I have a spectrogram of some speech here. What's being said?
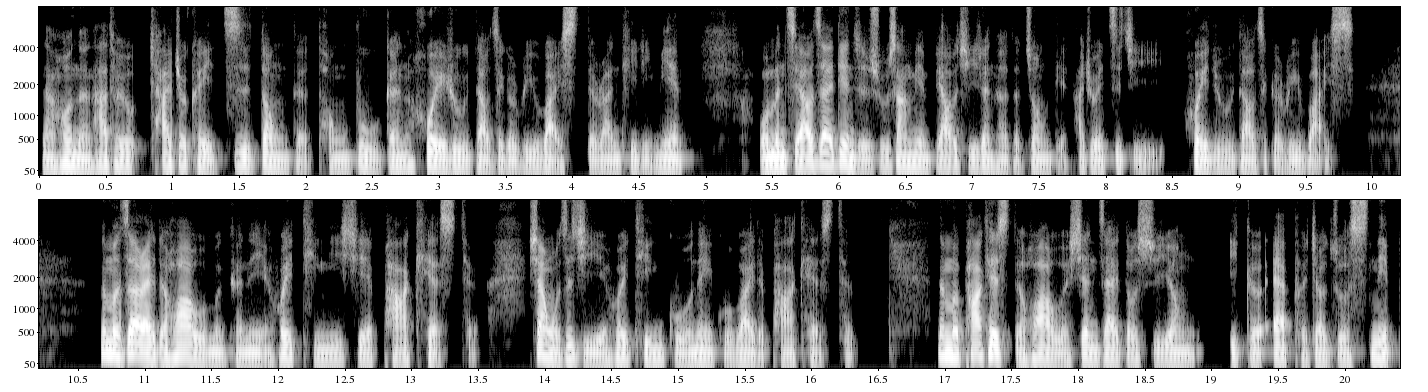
然后呢，它就它就可以自动的同步跟汇入到这个 Readwise 的软体里面。我们只要在电子书上面标记任何的重点，它就会自己汇入到这个 Readwise。那么再来的话，我们可能也会听一些 Podcast，像我自己也会听国内国外的 Podcast。那么 Podcast 的话，我现在都是用一个 App 叫做 Snip。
